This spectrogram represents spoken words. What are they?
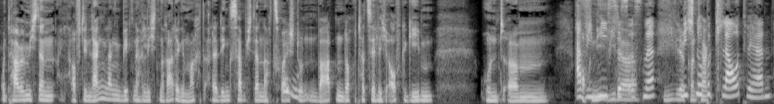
und habe mich dann auf den langen, langen Weg nach Lichtenrade gemacht. Allerdings habe ich dann nach zwei Puh. Stunden Warten doch tatsächlich aufgegeben und ähm, Ah, auch wie nie mies wieder, das ist, ne? Nicht nur Kontakt. beklaut werden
